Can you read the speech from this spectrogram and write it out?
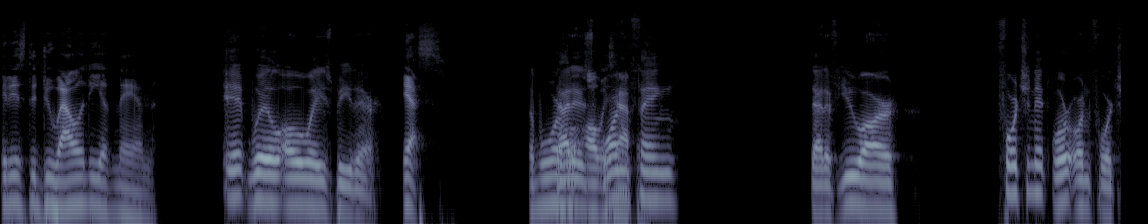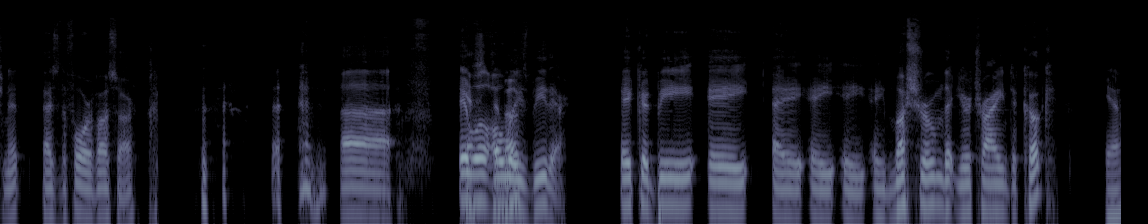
It is the duality of man. it will always be there. Yes. The war That will is always one happen. thing that if you are fortunate or unfortunate, as the four of us are, uh, it Yes will to both. always be there. It could be a a, a a a mushroom that you're trying to cook. Yeah.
